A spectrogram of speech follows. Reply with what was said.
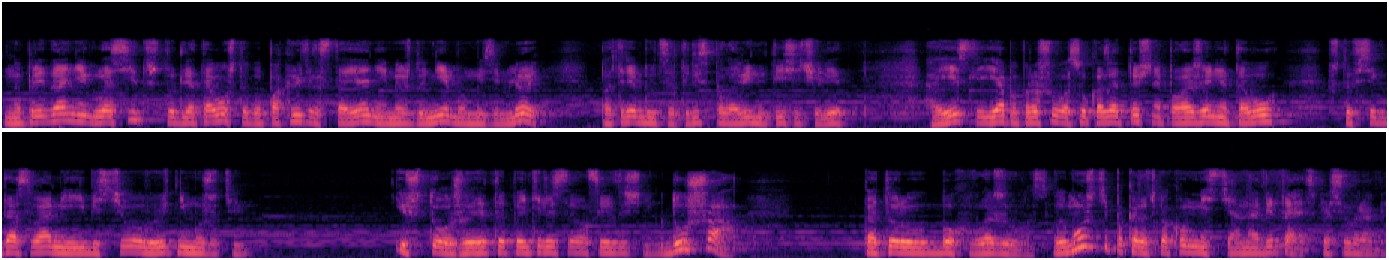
но предание гласит, что для того, чтобы покрыть расстояние между небом и землей, потребуется три с половиной тысячи лет. А если я попрошу вас указать точное положение того, что всегда с вами и без чего вы жить не можете? И что же это, поинтересовался язычник? Душа, которую Бог вложил в вас. Вы можете показать, в каком месте она обитает? Спросил Раби.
